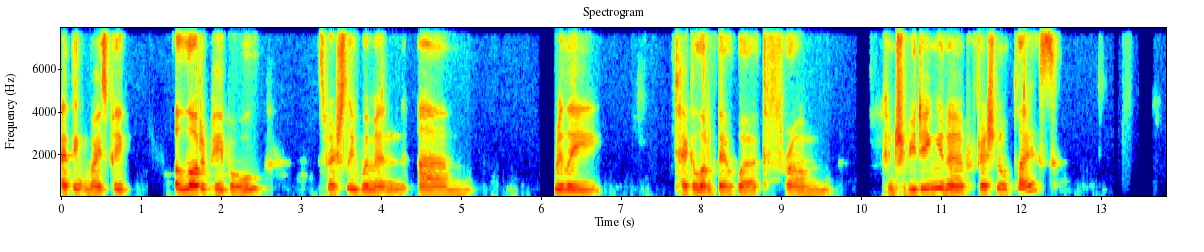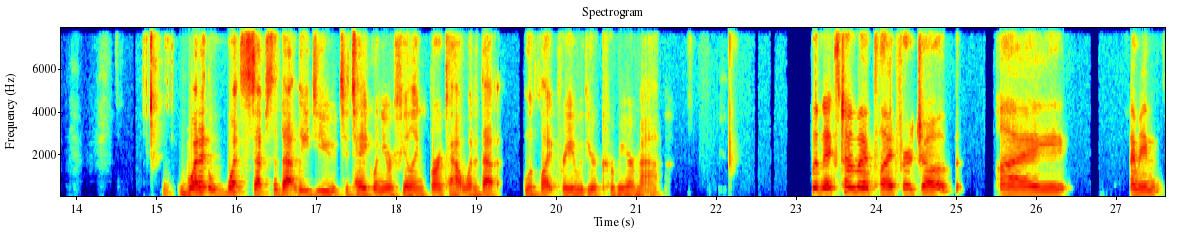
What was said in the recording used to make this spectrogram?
I think most people, a lot of people, especially women, um, really take a lot of their worth from contributing in a professional place. What what steps did that lead you to take when you were feeling burnt out? What did that look like for you with your career map? The next time I applied for a job, I I mean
